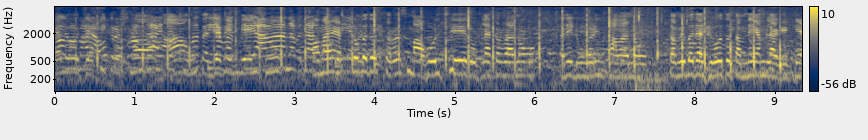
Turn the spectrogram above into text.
હેલો જય શ્રી કૃષ્ણ. હા હું સંજયબેન બેન છું. અમારે આટલો બધો સરસ માહોલ છે રોટલા કરવાનો અને ડુંગળી ખાવાનો. તમે બધા જુઓ તો તમને એમ લાગે કે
